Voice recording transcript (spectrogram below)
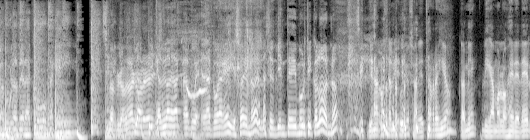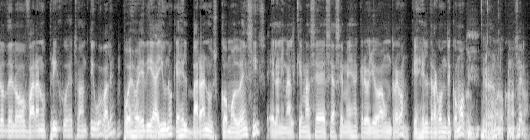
Picadura de la cobra gay. La picadura de la cobra gay. picadura de la, cobra gay, eso es, ¿no? La serpiente multicolor, ¿no? Y una cosa muy curiosa de esta región, también, digamos, los herederos de los Varanus priscus, estos antiguos, ¿vale? Pues hoy en día hay uno que es el Varanus comodoensis, el animal que más se, se asemeja, creo yo, a un dragón, que es el dragón de Komodo, como los conocemos,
